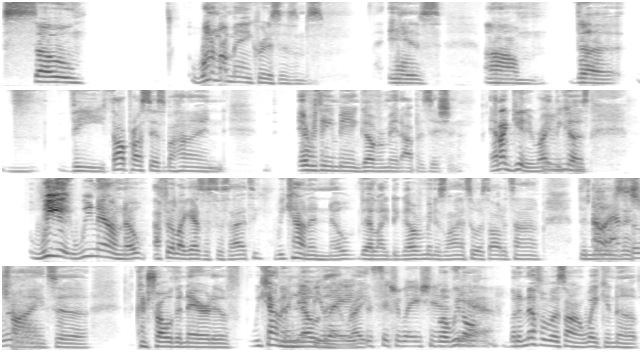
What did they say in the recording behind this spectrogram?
So one of my main criticisms is um the the thought process behind everything being government opposition. And I get it, right? Mhm. Because we we now know, I feel like as a society, we kind of know that like the government is lying to us all the time. The Oh, news is trying to control the narrative. We kind of know that, right? The situation. but we don't Yeah. but enough of us aren't waking up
